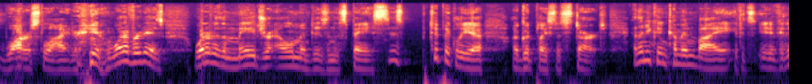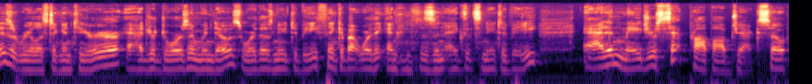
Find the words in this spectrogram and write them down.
water slide, or you know, whatever it is, whatever the major element is in the space is typically a, a good place to start. And then you can come in by, if, it's, if it is a realistic interior, add your doors and windows where those need to be. Think about where the entrances and exits need to be. Add in major set prop objects. So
